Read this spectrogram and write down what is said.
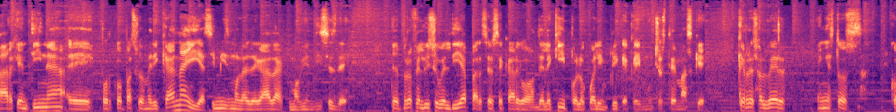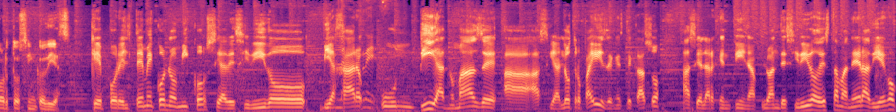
a Argentina eh, por Copa Sudamericana y asimismo la llegada, como bien dices, de, del profe Luis Ubeldía para hacerse cargo del equipo, lo cual implica que hay muchos temas que, que resolver en estos cortos cinco días. Que por el tema económico se ha decidido viajar un día nomás de, hacia el otro país, en este caso hacia la Argentina. ¿Lo han decidido de esta manera, Diego?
